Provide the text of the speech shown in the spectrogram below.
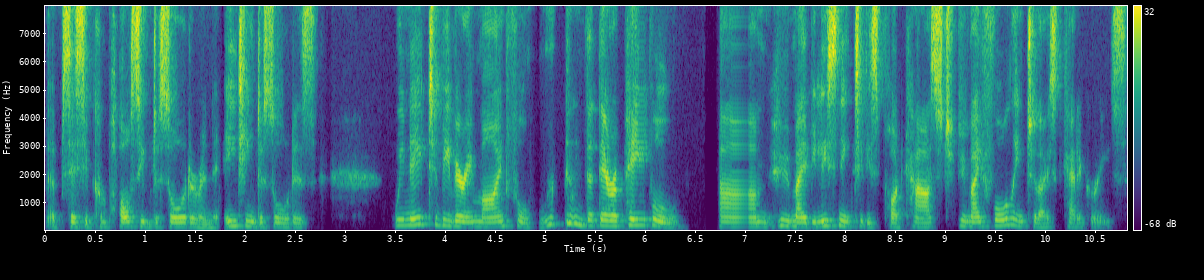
obsessive compulsive disorder and eating disorders, we need to be very mindful that there are people um, who may be listening to this podcast who may fall into those categories.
